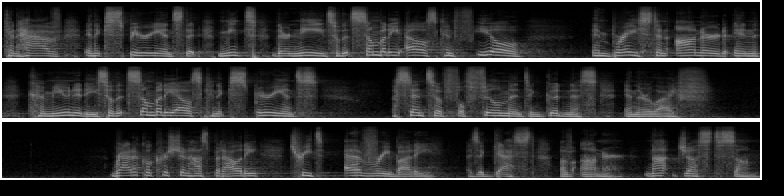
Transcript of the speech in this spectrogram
can have an experience that meets their needs, so that somebody else can feel embraced and honored in community, so that somebody else can experience a sense of fulfillment and goodness in their life. Radical Christian hospitality treats everybody as a guest of honor, not just some.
